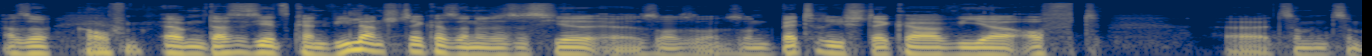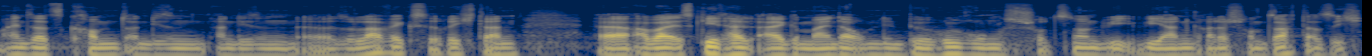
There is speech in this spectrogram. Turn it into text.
Also kaufen. ähm, das ist jetzt kein WLAN-Stecker, sondern das ist hier äh, so, so, so ein Batteriestecker, wie er oft äh, zum, zum Einsatz kommt an diesen, an diesen äh, Solarwechselrichtern. Äh, aber es geht halt allgemein da um den Berührungsschutz. Ne? Und wie, wie Jan gerade schon sagt, also ich,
